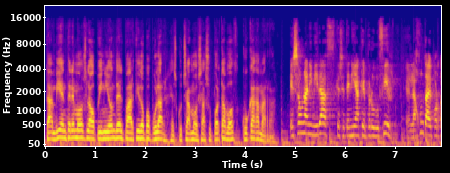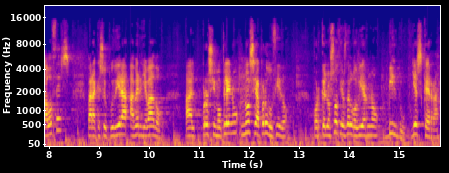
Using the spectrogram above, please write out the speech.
También tenemos la opinión del Partido Popular. Escuchamos a su portavoz, Cuca Gamarra. Esa unanimidad que se tenía que producir en la Junta de Portavoces para que se pudiera haber llevado al próximo pleno no se ha producido porque los socios del Gobierno, Bildu y Esquerra,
